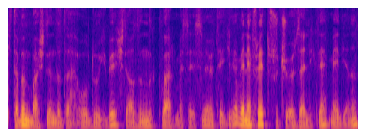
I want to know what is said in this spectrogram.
kitabın başlığında da olduğu gibi işte azınlıklar meselesine ötekiler ve nefret suçu özellikle medyanın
